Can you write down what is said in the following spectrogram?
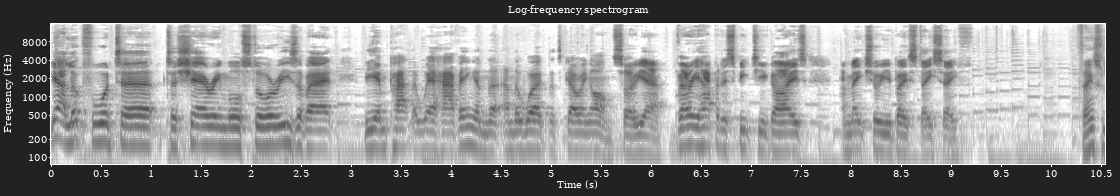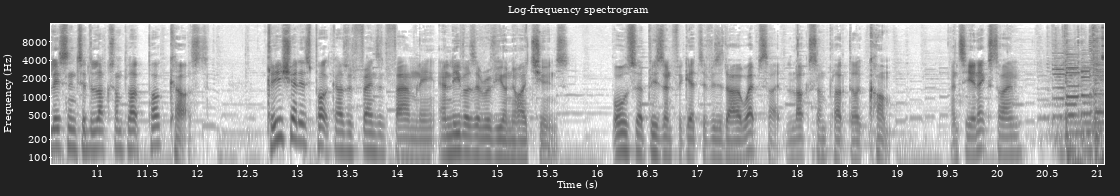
yeah, look forward to, to sharing more stories about the impact that we're having and the and the work that's going on. So yeah, very happy to speak to you guys, and make sure you both stay safe. Thanks for listening to the Lux Unplugged podcast. Please share this podcast with friends and family and leave us a review on iTunes. Also, please don't forget to visit our website, luxunplugged.com. And see you next time.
